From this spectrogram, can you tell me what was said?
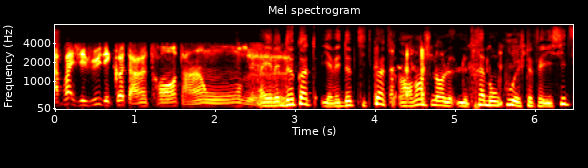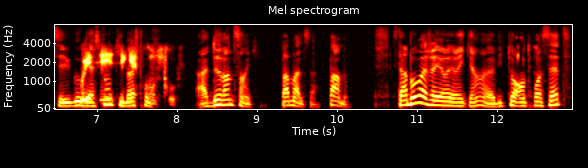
après, j'ai vu des cotes à 1,30, à 1,11. Ah, il y avait deux cotes, il y avait deux petites cotes. En revanche, non, le, très bon coup, et je te félicite, c'est Hugo Gaston qui bat, je trouve. À 2,25. Pas mal ça. Pam. C'était un beau match d'ailleurs, Eric. Hein. Euh, victoire en 3-7.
